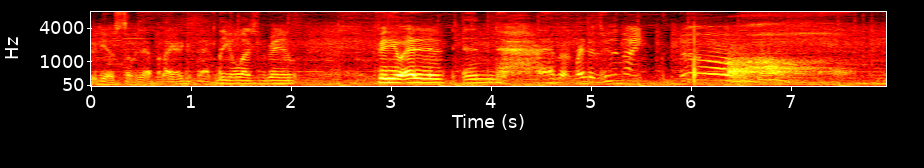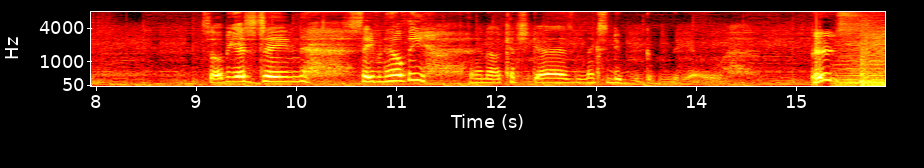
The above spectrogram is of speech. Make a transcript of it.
video stuff like that, but I gotta get that League of Legends video, video edited and I have it rendered through the night. So hope you guys are staying safe and healthy, and I'll catch you guys next video. Peace!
